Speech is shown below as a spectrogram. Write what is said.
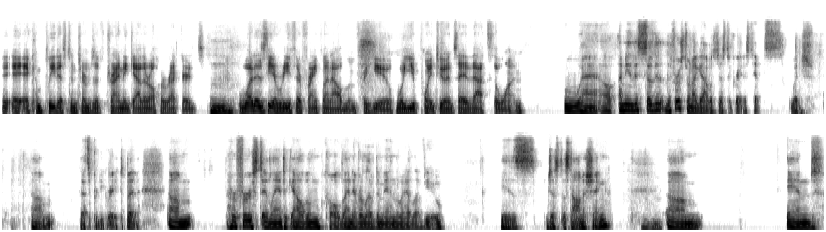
a, a completist in terms of trying to gather all her records. hmm. What is the Aretha Franklin album for you? Where you point to and say that's the one? Well, I mean, this so the, the first one I got was just the greatest hits, which um, that's pretty great. But um, her first Atlantic album called "I Never Loved a Man the Way I Love You" is just astonishing. Mhm. Um, and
